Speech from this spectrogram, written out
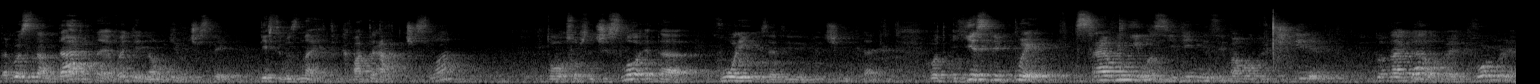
такое стандартное в этой науке вычисление. Если вы знаете квадрат числа, то, собственно, число – это корень из этой величины. Да? Вот если p сравнимо с единицей по модулю 4, то тогда вот по этой формуле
